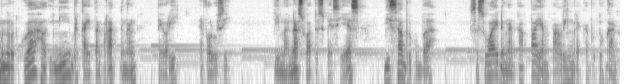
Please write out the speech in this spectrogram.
Menurut gua, hal ini berkaitan erat dengan teori evolusi di mana suatu spesies bisa berubah sesuai dengan apa yang paling mereka butuhkan.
